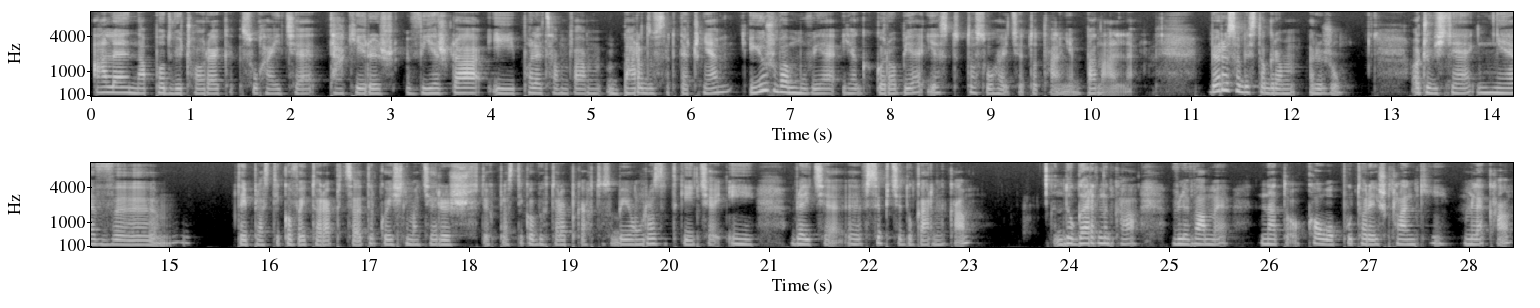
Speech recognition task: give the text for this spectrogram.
Ale na podwieczorek, słuchajcie, taki ryż wjeżdża i polecam Wam bardzo serdecznie. Już Wam mówię, jak go robię. Jest to, słuchajcie, totalnie banalne. Biorę sobie 100 gram ryżu, Oczywiście nie w tej plastikowej torebce, tylko jeśli macie ryż w tych plastikowych torebkach, to sobie ją rozetknijcie i wlejcie, e, wsypcie do garnka. Do garnka wlewamy na to około półtorej szklanki mleka.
